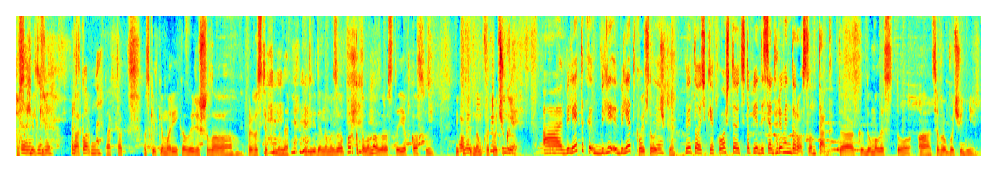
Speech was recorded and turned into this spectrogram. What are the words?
Це Оскільки дуже прискорбне. Так, так. Оскільки Марійка вирішила пригостити мене відвіданими зоопарку, то вона зараз стає в касу і купить нам квиточок. А білет, білі, білет коштує Квиточки. квиточки коштують 150 гривень дорослим. Так. Так, думали 100. А, це в робочі дні.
